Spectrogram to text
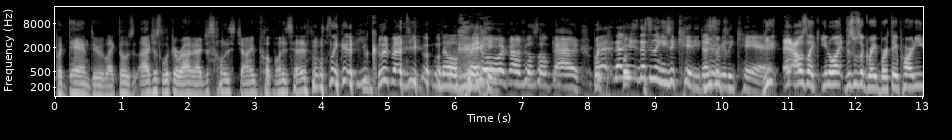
But damn, dude, like those, I just looked around and I just saw this giant pup on his head. I was like, "Are you good, Matthew?" No way. oh my god, I feel so bad. But, That- that- but that's the thing. He's a kid. He doesn't a- really care. he, and I was like, you know what? This was a great birthday party,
